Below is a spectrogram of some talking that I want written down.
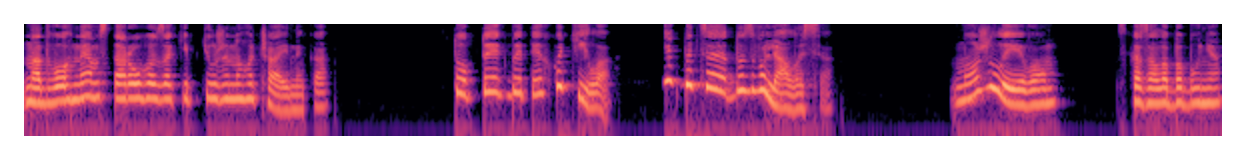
над вогнем старого закіптюженого чайника. Тобто, якби ти хотіла, якби це дозволялося. Можливо, сказала бабуня.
